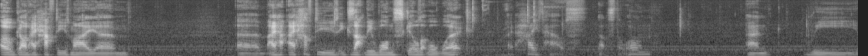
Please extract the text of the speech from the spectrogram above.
oh god, I have to use my um, um, I ha- I have to use exactly one skill that will work. Right, height house. That's the one. And we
